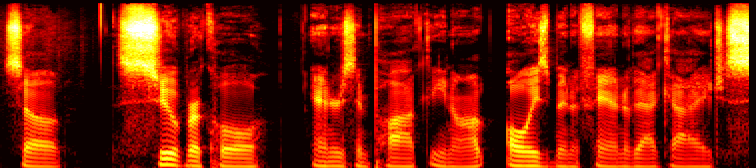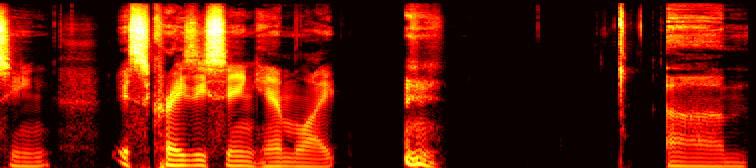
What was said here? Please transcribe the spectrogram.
So super cool. Anderson .Paak, you know, I've always been a fan of that guy. Just seeing, it's crazy seeing him like, um,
